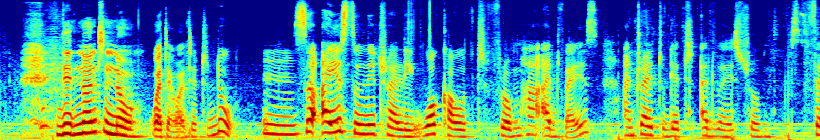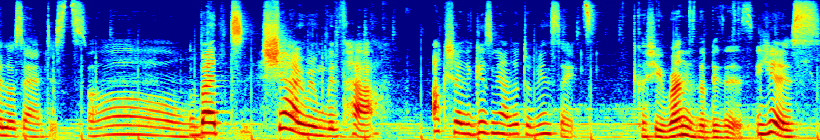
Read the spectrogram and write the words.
did not know what I wanted to do. Mm. So I used to literally walk out from her advice and try to get advice from fellow scientists. Oh. But sharing with her actually gives me a lot of insights. Because she runs the business. Yes.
